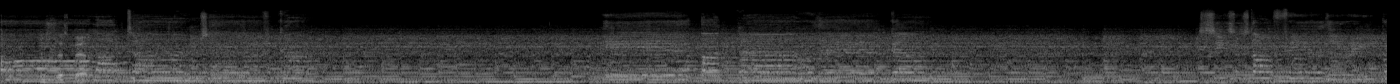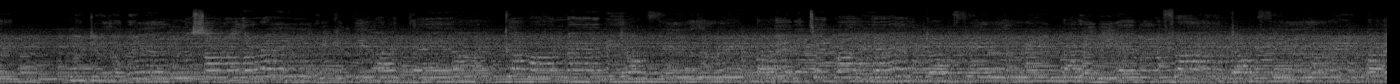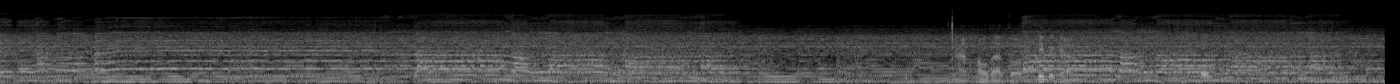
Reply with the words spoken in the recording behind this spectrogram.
This is this bit. Hold that thought. Keep it going.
